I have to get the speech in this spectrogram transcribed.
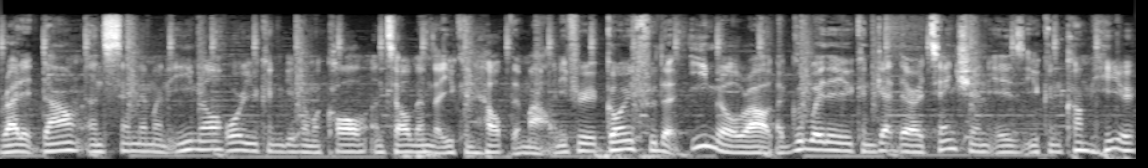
write it down and send them an email, or you can give them a call and tell them that you can help them out. And if you're going through the email route, a good way that you can get their attention is you can come here,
